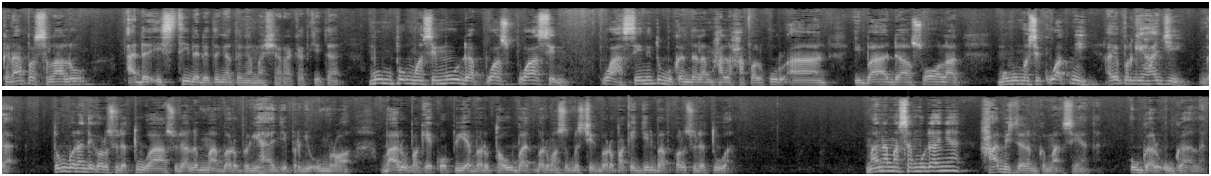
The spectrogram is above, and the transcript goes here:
Kenapa selalu ada istilah di tengah-tengah masyarakat kita, mumpung masih muda, puas-puasin. Puasin itu bukan dalam hal hafal Quran, ibadah, sholat. Mumpung masih kuat nih, ayo pergi haji. Enggak. Tunggu nanti kalau sudah tua, sudah lemah, baru pergi haji, pergi umroh. Baru pakai kopiah, baru taubat, baru masuk masjid, baru pakai jilbab kalau sudah tua. Mana masa mudanya? Habis dalam kemaksiatan. Ugal-ugalan.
